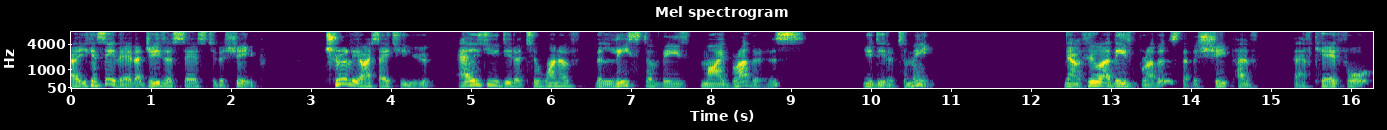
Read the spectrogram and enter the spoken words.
Uh, you can see there that Jesus says to the sheep, Truly I say to you, as you did it to one of the least of these my brothers, you did it to me. Now, who are these brothers that the sheep have, have cared for?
